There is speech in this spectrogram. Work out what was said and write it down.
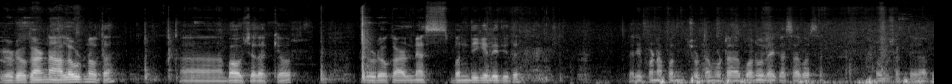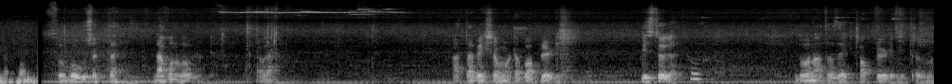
व्हिडिओ काढणं अलाउड नव्हता भाऊच्या धक्क्यावर. व्हिडिओ काढण्यास बंदी केली तिथं. तरी पण आपण छोटा मोठा बनवला आहे कसा बसा बघू शकता आपला पॉप सो बघू शकता. दाखवून पॉपलेट बघा. हातापेक्षा मोठा पॉपलेट आहे. दिसतोय का? दोन हाताचा एक पॉपलेट आहे मित्रांनो.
